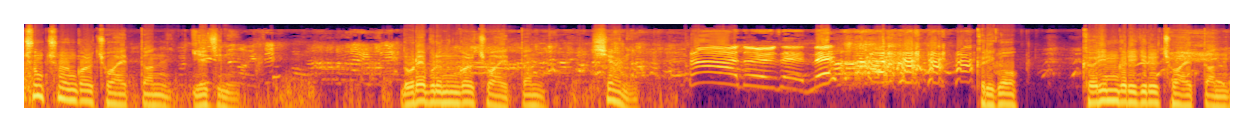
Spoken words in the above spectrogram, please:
춤추는 걸 좋아했던 예진이 노래 부르는 걸 좋아했던 시연이 하나 둘셋넷 그리고 그림 그리기를 좋아했던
